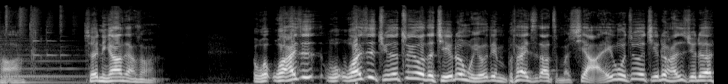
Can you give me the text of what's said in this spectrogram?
好啊，所以你刚刚讲什么？我我还是我我还是觉得最后的结论我有点不太知道怎么下，因为我最后结论还是觉得，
